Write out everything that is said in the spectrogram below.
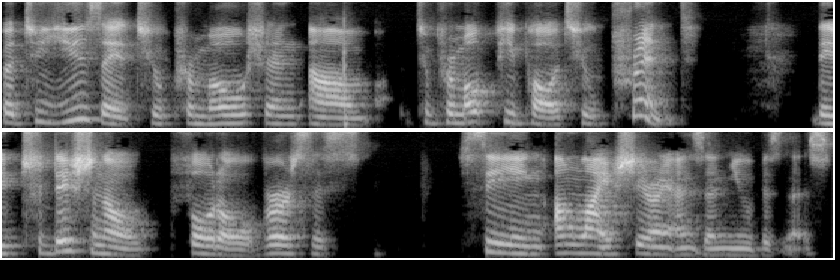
but to use it to promotion, um, to promote people to print the traditional photo versus seeing online sharing as a new business.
